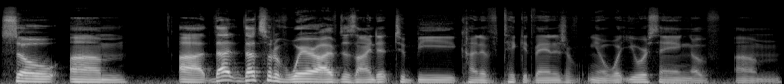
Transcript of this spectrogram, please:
So um, uh, that that's sort of where I've designed it to be, kind of take advantage of you know what you were saying of um,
